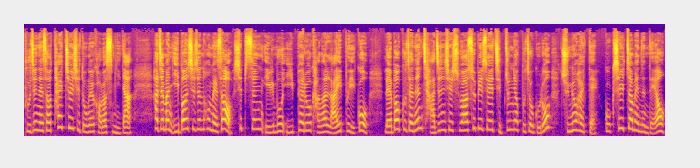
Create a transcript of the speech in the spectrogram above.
부진에서 탈출 시동을 걸었습니다. 하지만 이번 시즌 홈에서 10승 1무 2패로 강한 라이프이고 레버쿠젠은 잦은 실수와 수비수의 집중력 부족으로 중요할 때 꼭 실점했는데요.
